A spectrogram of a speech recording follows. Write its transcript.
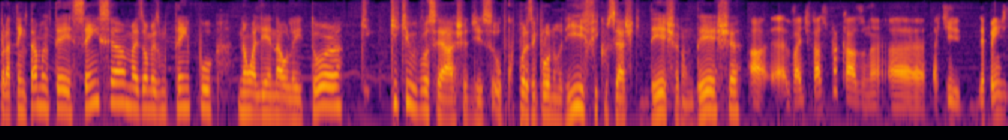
para tentar manter a essência, mas ao mesmo tempo não alienar o leitor? O que, que, você acha disso? O- Por exemplo, honorífico, você acha que deixa, não deixa? Ah, é, vai de caso para caso, né? É, é que depende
